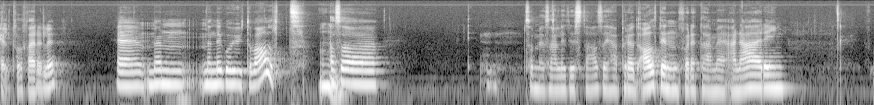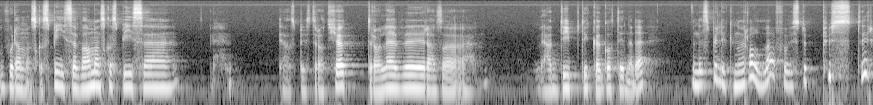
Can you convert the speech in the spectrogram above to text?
helt forferdelig. Eh, men, men det går jo utover alt. Mm. Altså Som jeg sa litt i stad, så jeg har prøvd alt innenfor dette her med ernæring. Hvordan man skal spise, hva man skal spise. Jeg har spist rått kjøtt, rå lever. Altså, jeg har dypdykka godt inn i det. Men det spiller ikke noen rolle, for hvis du puster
